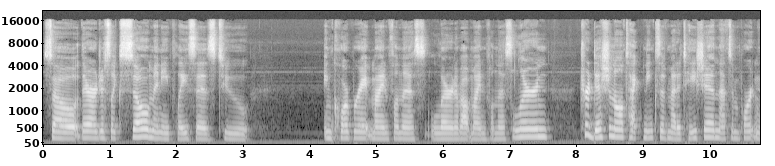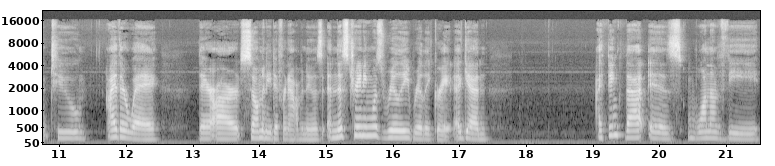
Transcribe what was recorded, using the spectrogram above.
So there are just like so many places to incorporate mindfulness, learn about mindfulness, learn traditional techniques of meditation. That's important too. Either way, there are so many different avenues, and this training was really, really great. Again, I think that is one of the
